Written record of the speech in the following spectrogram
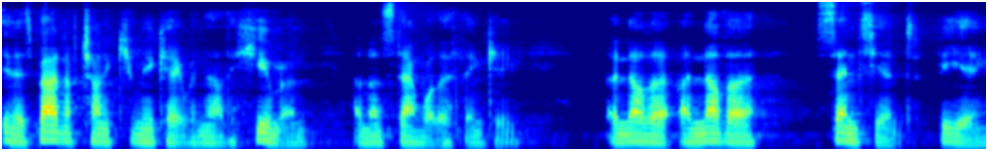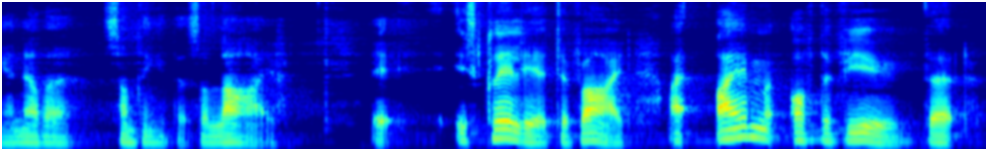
you know, it's bad enough trying to communicate with another human and understand what they're thinking another another sentient being, another something that's alive. It is clearly a divide. I, I'm of the view that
